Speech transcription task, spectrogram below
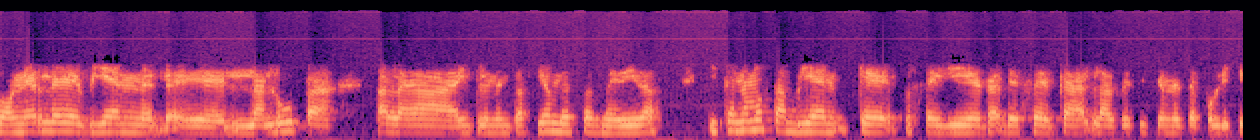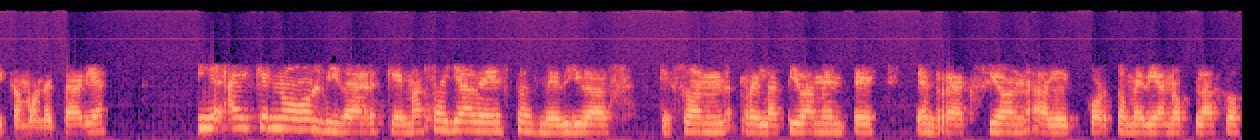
ponerle bien eh, la lupa a la implementación de estas medidas. Y tenemos también que pues, seguir de cerca las decisiones de política monetaria. Y hay que no olvidar que más allá de estas medidas que son relativamente en reacción al corto mediano plazo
